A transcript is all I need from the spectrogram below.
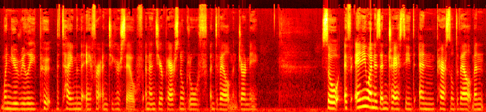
when you really put the time and the effort into yourself and into your personal growth and development journey. So, if anyone is interested in personal development,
